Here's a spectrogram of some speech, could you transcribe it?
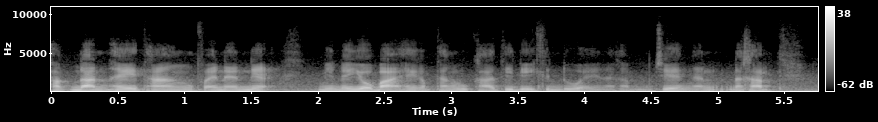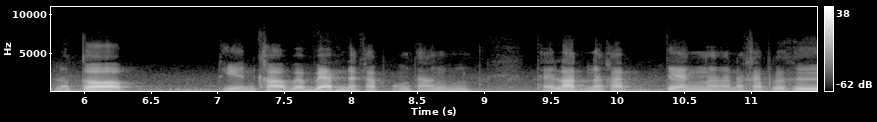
ผลักดันให้ทางไฟแนนซ์เนี่ย มีนโยบายให้กับทางลูกค้าที่ดีขึ้นด้วยนะครับเชื่ออย่างนั้นนะครับ แล้วก็เห็นข่าวแวบๆนะครับของทางไทยรัฐนะครับแจ้งมานะครับก็คือ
